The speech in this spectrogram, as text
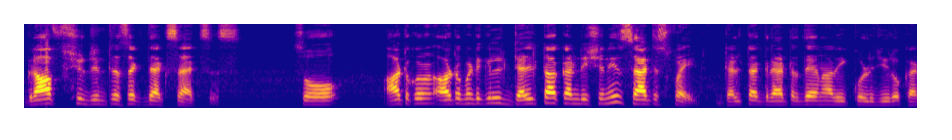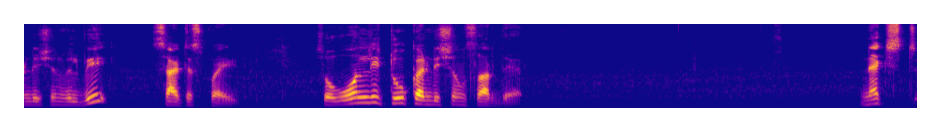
graph should intersect the x axis. So, auto automatically delta condition is satisfied, delta greater than or equal to 0 condition will be satisfied. So, only two conditions are there. Next,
